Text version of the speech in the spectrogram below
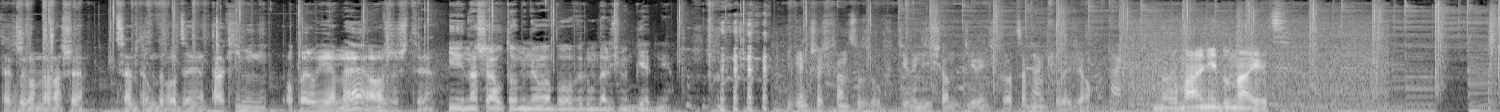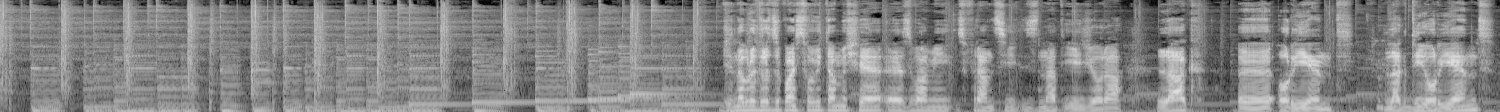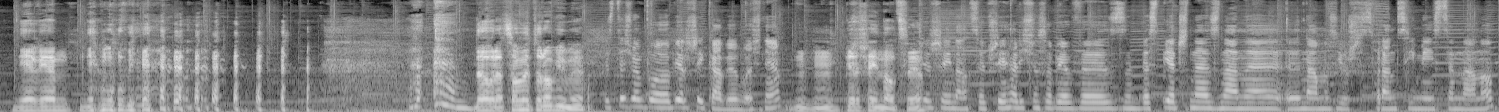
Tak wygląda nasze centrum dowodzenia. Takimi operujemy, o żeż ty. I nasze auto minęło, bo wyglądaliśmy biednie. I większość Francuzów, 99% bym Tak. powiedział. Tak. Normalnie Dunajec. Dzień dobry drodzy Państwo, witamy się e, z Wami z Francji, z nad jeziora Lac e, Orient. Lac d'Orient? Nie wiem, nie mówię. Dobra, co my tu robimy? Jesteśmy po pierwszej kawie właśnie. Mhm, pierwszej nocy. Pierwszej nocy. Przyjechaliśmy sobie w z- bezpieczne, znane y, nam z- już z Francji miejsce na noc.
